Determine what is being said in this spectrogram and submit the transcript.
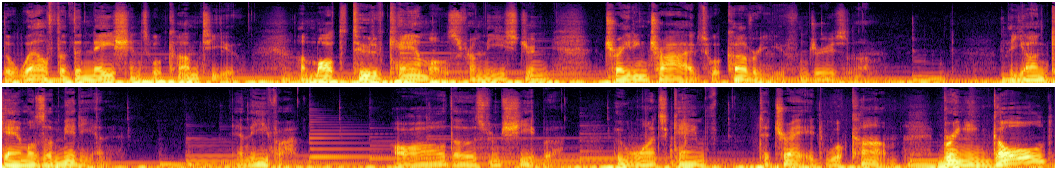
The wealth of the nations will come to you. A multitude of camels from the eastern trading tribes will cover you from Jerusalem. The young camels of Midian and Ephah, all those from Sheba who once came to trade will come, bringing gold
